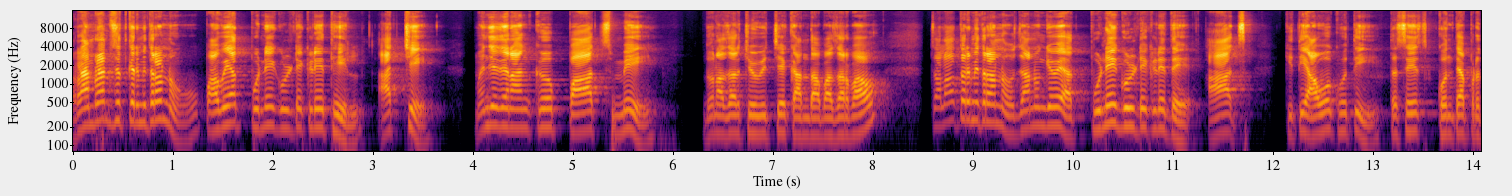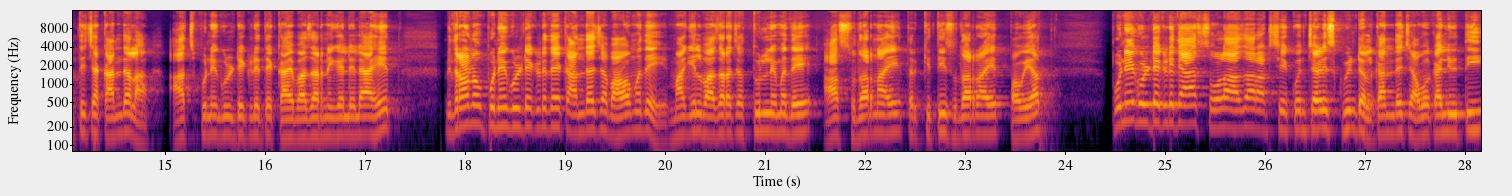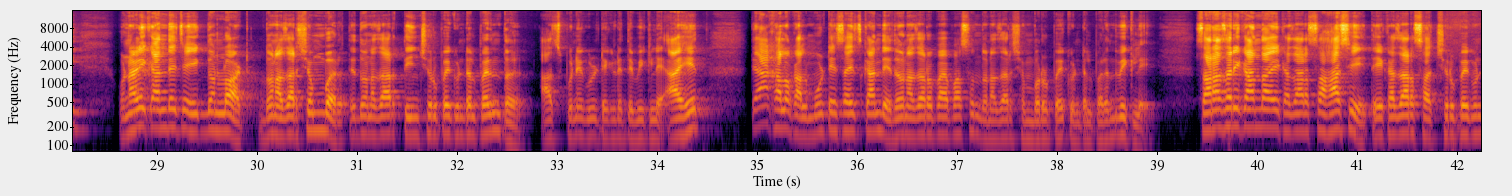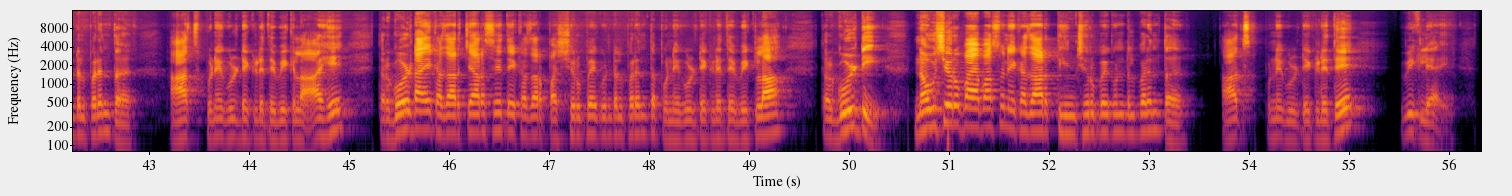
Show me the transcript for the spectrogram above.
राम राम शेतकरी मित्रांनो पाहुयात पुणे गुलटेकडे येथील आजचे म्हणजे दिनांक पाच मे दोन हजार चोवीसचे कांदा बाजारभाव. चला तर मित्रांनो जाणून घेऊयात पुणे गुलटेकडे ते आज किती आवक होती तसेच कोणत्या प्रतीच्या कांद्याला आज पुणे गुलटेकडे ते काय बाजार निघालेले आहेत. मित्रांनो पुणे गुलटेकडे ते कांद्याच्या भावामध्ये मागील बाजाराच्या तुलनेमध्ये आज सुधारणा आहे तर किती सुधारणा आहेत पाहूयात. पुणे गुलटेकडे ते आज सोळा हजार आठशे एकोणचाळीस क्विंटल कांद्याची आवक आली होती. उन्हाळी कांद्याचे एक दोन लॉट दोन हजार शंभर ते दोन हजार तीनशे रुपये क्विंटलपर्यंत आज पुणे गुलटेकडे ते विकले आहेत. त्या खालोखाल मोठे साईज कांदे दोन हजार रुपयापासून दोन हजार शंभर रुपये क्विंटलपर्यंत विकले. सरासरी कांदा एक हजार सहाशे ते एक हजार सातशे रुपये क्विंटलपर्यंत आज पुणे गुलटेकडे ते विकला आहे. तर गोल्टा एक हजार चारशे ते एक हजार पाचशे रुपये क्विंटलपर्यंत पुणे गुलटेकडे ते विकला. तर गोल्टी नऊशे रुपयापासून एक हजार तीनशे रुपये क्विंटलपर्यंत आज पुणे गुलटेकडे ते विकले आहे.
